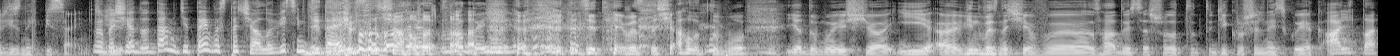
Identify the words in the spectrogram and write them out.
різних пісень. Вибач, я додам, дітей вистачало. Вісім Дітей дітей, було вистачало, в родині. Дітей вистачало, тому я думаю, що і е, він визначив, е, згадується, що тоді Крушельницьку як Альта,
